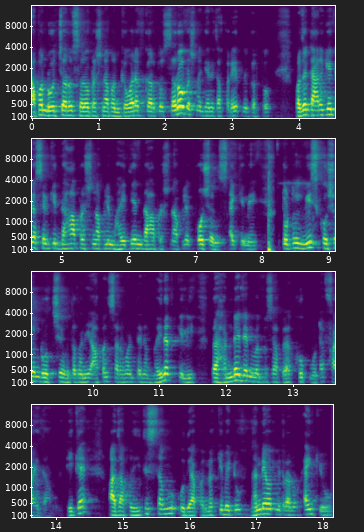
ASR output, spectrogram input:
आपण रोजच्या रोज सर्व प्रश्न आपण कव्हरअप करतो सर्व प्रश्न घेण्याचा प्रयत्न करतो. माझं टार्गेट असेल की दहा प्रश्न आपली माहिती आणि दहा प्रश्न आपले क्वेश्चन्स आहे की नाही? टोटल वीस क्वेश्चन रोजचे होतात आणि आपण सर्वांनी त्यांना मेहनत केली तर हंड्रेड अँड वन आपल्याला खूप मोठा फायदा होईल. ठीक आहे? आज आपण इथेच थांबू उद्या आपण नक्की भेटू. धन्यवाद मित्रांनो. थँक्यू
